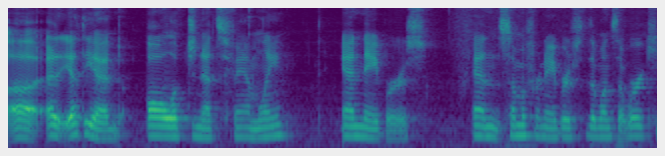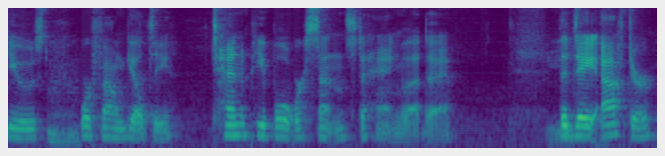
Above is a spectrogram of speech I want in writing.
uh, at, at the end, all of Jeanette's family and neighbors, and some of her neighbors, the ones that were accused, were found guilty. Ten people were sentenced to hang that day. The day after,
